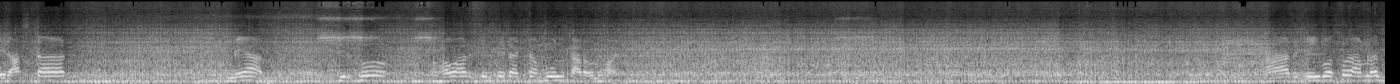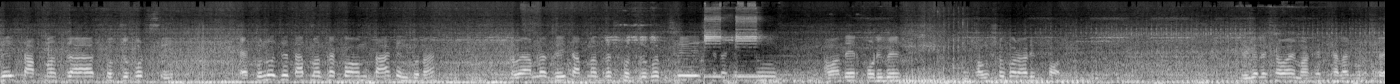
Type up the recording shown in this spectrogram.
এই রাস্তার মেয়াদ দীর্ঘ হওয়ার কিন্তু এটা একটা মূল কারণ হয়। আর এই বছর আমরা যেই তাপমাত্রা সহ্য করছি এখনও যে তাপমাত্রা কম তা কিন্তু না। তবে আমরা যেই তাপমাত্রা সহ্য করছি, সেটা কিন্তু আমাদের পরিবেশ ধ্বংস করারই ফল। বিকেলে সবাই মাঠে খেলা করছে।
